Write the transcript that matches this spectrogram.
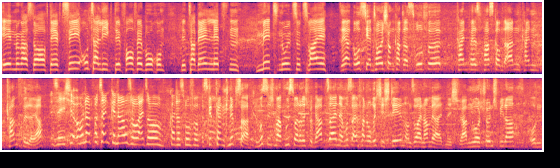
in Müngersdorf. Der FC unterliegt dem VfL Bochum, den Tabellenletzten mit 0 zu 2. Sehr groß die Enttäuschung, Katastrophe. Kein Pass kommt an, kein Kampfwille, ja? Sehe ich 100% genauso, also Katastrophe. Es gibt keinen Knipser. Du musst nicht mal fußballerisch begabt sein, der muss einfach nur richtig stehen und so einen haben wir halt nicht. Wir haben nur Schönspieler und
